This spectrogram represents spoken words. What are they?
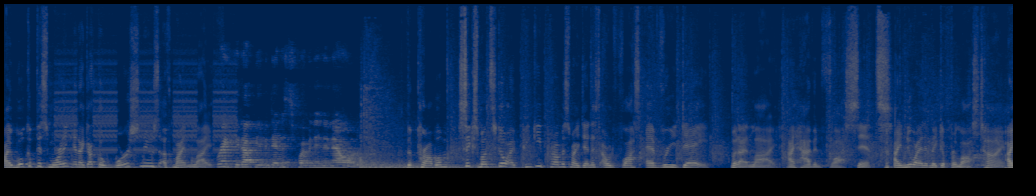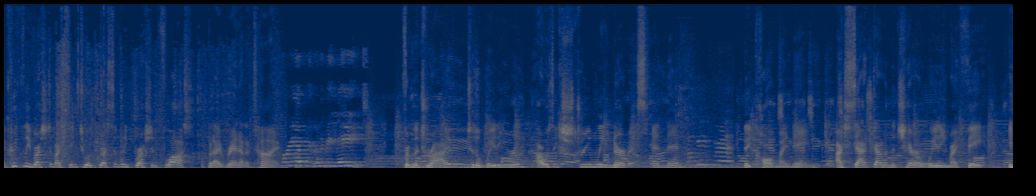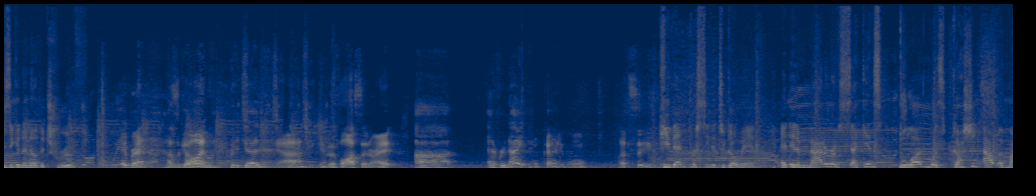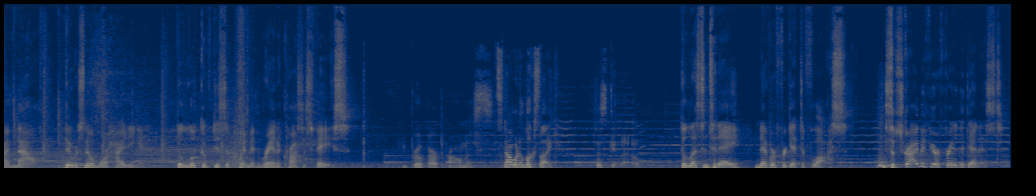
I woke up this morning and I got the worst news of my life. Brent, get up. You have a dentist appointment in an hour. The problem? Six months ago, I pinky promised my dentist I would floss every day. But I lied. I haven't flossed since. I knew I had to make up for lost time. I quickly rushed to my sink to aggressively brush and floss, but I ran out of time. Hurry up, you're gonna be late. From the drive to the waiting room, I was extremely nervous. And then they called my name. I sat down in the chair awaiting my fate. Is he gonna know the truth? Hey Brent, how's it going? Pretty good. Yeah, you've been flossing, right? Uh, every night. Okay, well, let's see. He then proceeded to go in, and in a matter of seconds, blood was gushing out of my mouth. There was no more hiding it. The look of disappointment ran across his face. You broke our promise. It's not what it looks like. Just get out. The lesson today never forget to floss. Subscribe if you're afraid of the dentist.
